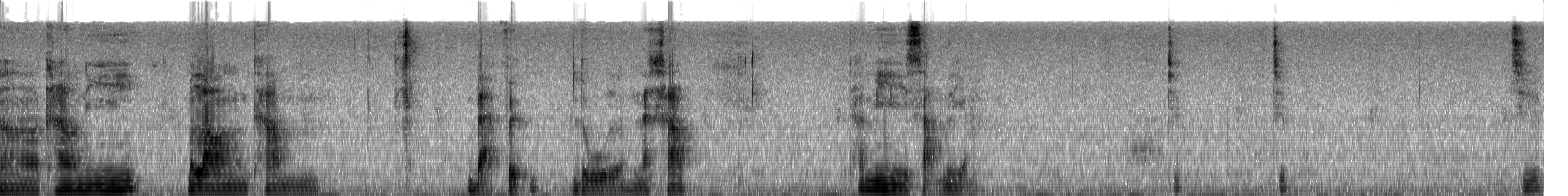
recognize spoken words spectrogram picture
เอ่อคราวนี้มาลองทำแบบฝึกดูนะครับ ถ้ามีสามเหลี่ยมจึ๊บจึ๊บจึ๊บ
